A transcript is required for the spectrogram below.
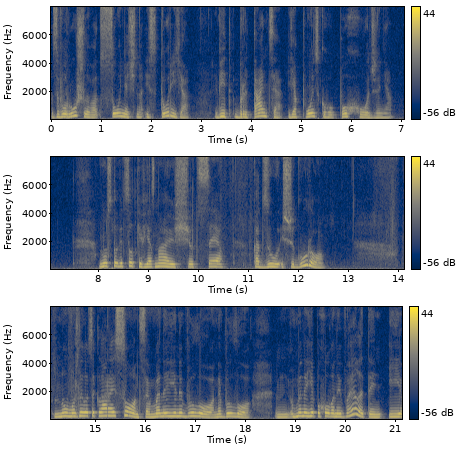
Зворушлива сонячна історія від британця японського походження. Ну, 100% я знаю, що це Кадзу Ішигуро. Ну, можливо, це Клара і Сонце. В мене її не було, не було. В мене є похований велетень і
